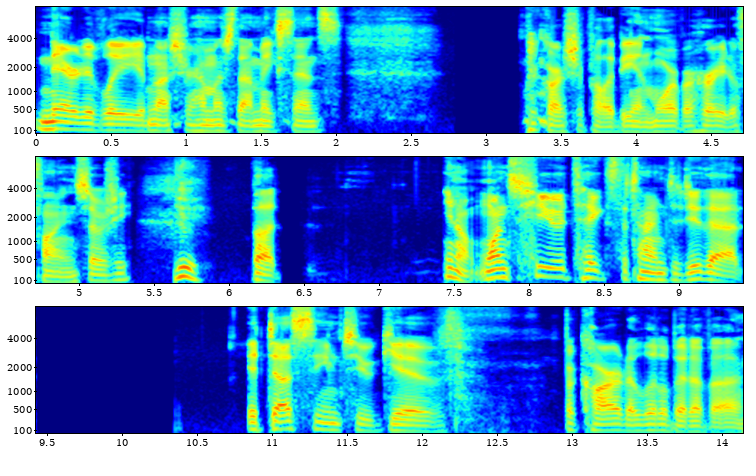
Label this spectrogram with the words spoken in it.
narratively, I'm not sure how much that makes sense. Picard should probably be in more of a hurry to find Soji. but, you know, once Hugh takes the time to do that, it does seem to give Picard a little bit of a,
